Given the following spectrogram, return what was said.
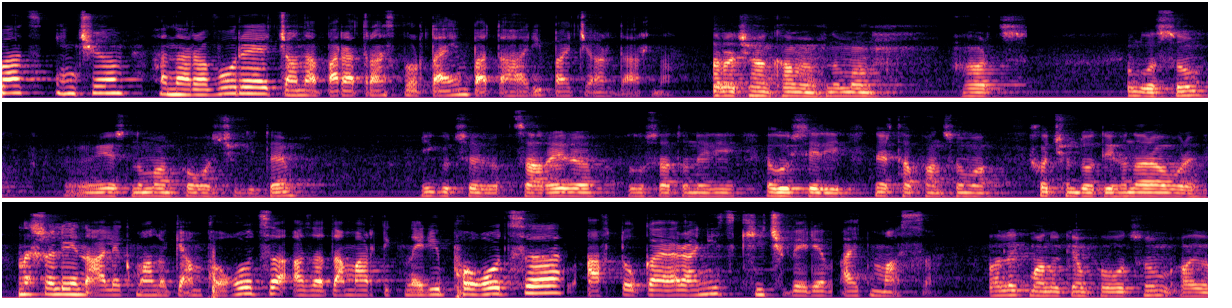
լուսավորված, ինչը հնարավոր է ճանապարհատրանսպորտային պատահարի պատճառ դառնա։ Առաջի անգամ եմ նման հարց լսում, ես նման փողոց չգիտեմ, միգուցե ծառերը լուսատուների լույսերի ներթափանցումը խոչընդոտի հնարավոր է նշել են Ալեք Մանուկյան փողոցը ազատամարտիկների փողոցը ավտոկայանից քիչ վերև այդ մասը Ալեք Մանուկյան փողոցում, այո,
